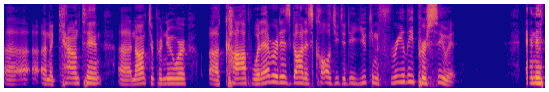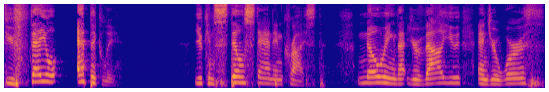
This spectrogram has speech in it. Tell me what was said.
uh, an accountant, uh, an entrepreneur, a cop, whatever it is God has called you to do, you can freely pursue it. And if you fail epically, you can still stand in Christ, knowing that your value and your worth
